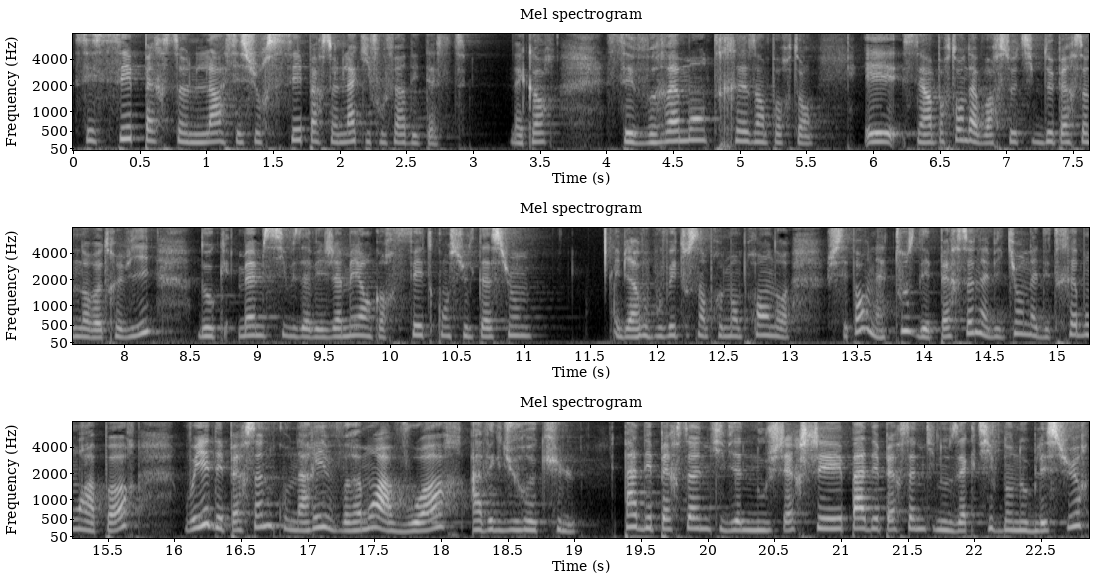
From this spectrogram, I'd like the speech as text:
C'est ces personnes-là, c'est sur ces personnes-là qu'il faut faire des tests. D'accord? C'est vraiment très important. Et c'est important d'avoir ce type de personnes dans votre vie. Donc même si vous n'avez jamais encore fait de consultation, eh bien, vous pouvez tout simplement prendre, je sais pas, on a tous des personnes avec qui on a des très bons rapports. Vous voyez, des personnes qu'on arrive vraiment à voir avec du recul. Pas des personnes qui viennent nous chercher, pas des personnes qui nous activent dans nos blessures,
